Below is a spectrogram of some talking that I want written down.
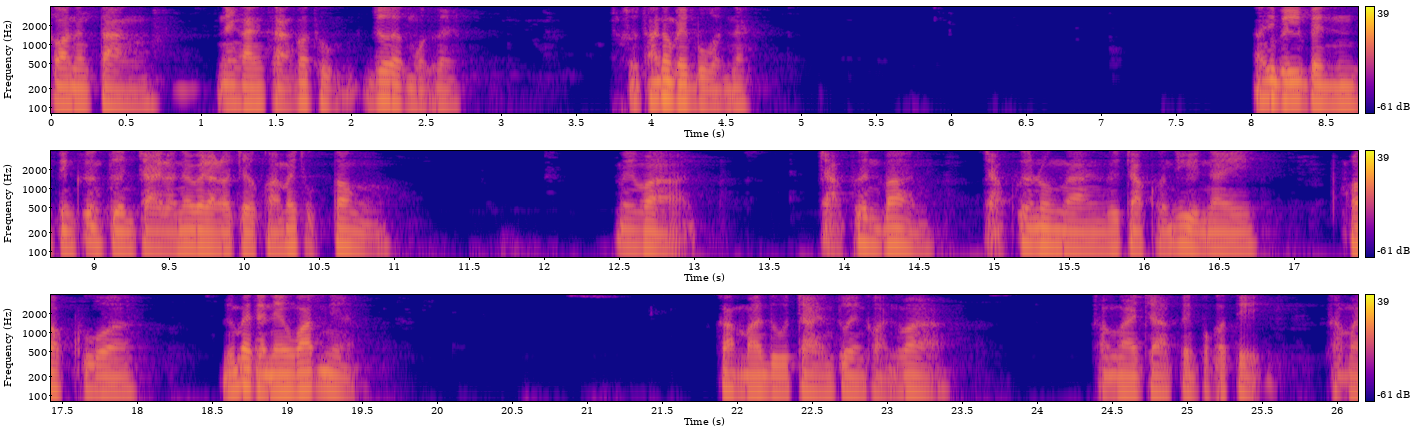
กรต่างๆ ในงานต่างๆก็ถูกเลิกหมดเลย สุดท้ายต้องไปบวชนะอันนี้เป็นเป็นเป็นเครื่องเตือนใจเรานะเวลาเราเจอความไม่ถูกต้อง ไม่ว่าจากเพื่อนบ้าน จากเพื่อนโร่วมงาน หรือจากคนที่อยู่ในครอบครัว หรือแม้แต่ในวัดเนี่ย กลับมาดูใจของตัวเองก่อนว่าทำไงจะเป็นปกติทำไง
